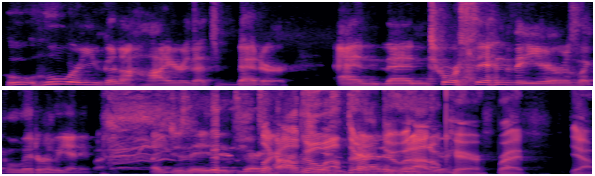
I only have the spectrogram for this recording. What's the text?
Who who are you going to hire that's better? And then towards the end of the year, it was like literally anybody. Like just it- it's very It's like I'll go out there and do it. I don't care. Right. Yeah.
